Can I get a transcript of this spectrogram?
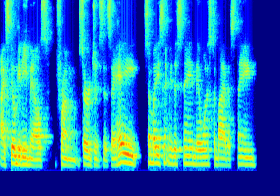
I still get emails from surgeons that say, "Hey, somebody sent me this thing. They want us to buy this thing.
